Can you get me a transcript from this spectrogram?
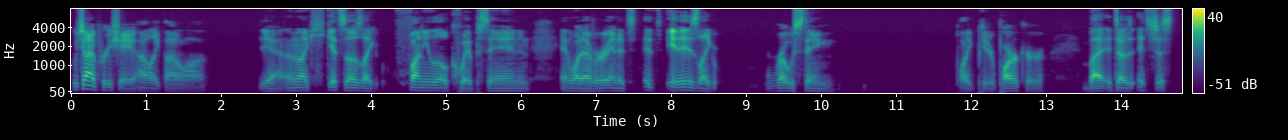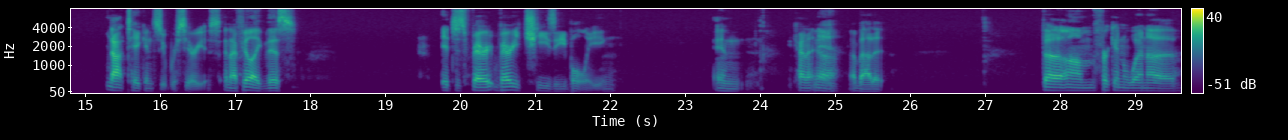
which I appreciate. I like that a lot. yeah, and like he gets those like funny little quips in and and whatever, and it's it's it is like roasting like Peter Parker, but it does it's just not taken super serious. And I feel like this it's just very very cheesy bullying. And kind of Yeah. eh about it. the um freaking when uh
